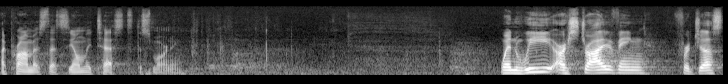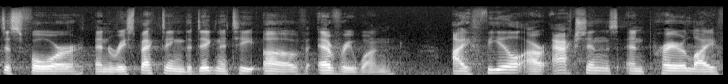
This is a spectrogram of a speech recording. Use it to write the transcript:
I promise that's the only test this morning. When we are striving for justice for and respecting the dignity of everyone, I feel our actions and prayer life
